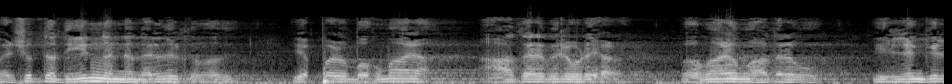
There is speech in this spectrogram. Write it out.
പരിശുദ്ധ ദീൻ തന്നെ നിലനിൽക്കുന്നത് എപ്പോഴും ബഹുമാന ആദരവിലൂടെയാണ്. ബഹുമാനവും ആദരവും ഇല്ലെങ്കിൽ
